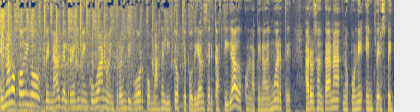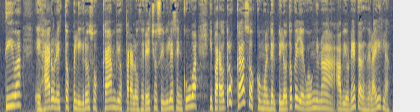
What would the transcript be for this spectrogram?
El nuevo Código Penal del régimen cubano entró en vigor con más delitos que podrían ser castigados con la pena de muerte. Harold Santana nos pone en perspectiva, eh, Harold, estos peligrosos cambios para los derechos civiles en Cuba y para otros casos como el del piloto que llegó en una avioneta desde la isla.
